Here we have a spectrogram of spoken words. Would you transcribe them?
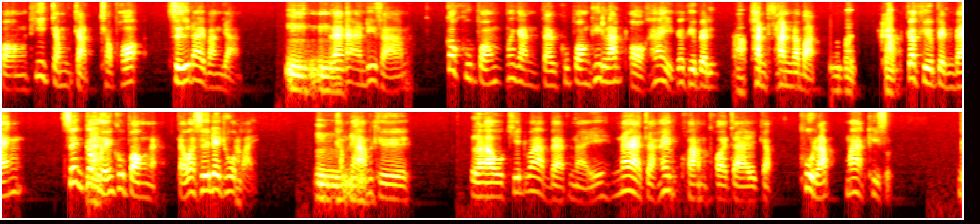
ปองที่จำกัดเฉพาะซื้อได้บางอย่างอืมอืมและอันที่สามก็คูปองเหมือนกัน แต่คูปองที่รัฐออกให้ก็คือเป็นครับพันธนบัตรครับ ก็คือเป็นแบงก์ซึ่งก็ครับเหมือนคูปองอะ แต่ว่าซื้อได้ทั่วไปอืมคำถามคือ เราคิดว่าแบบไหนน่าจะให้ความพอใจกับผู้รับมากที่สุดเบ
